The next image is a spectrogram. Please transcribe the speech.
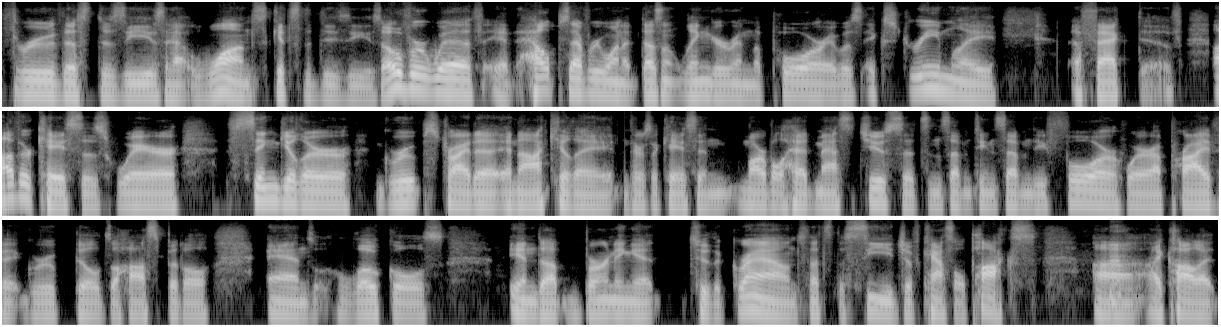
through this disease at once gets the disease over with. It helps everyone. It doesn't linger in the poor. It was extremely effective. Other cases where singular groups try to inoculate. There's a case in Marblehead, Massachusetts in 1774 where a private group builds a hospital and locals end up burning it to the ground. That's the siege of Castle Pox uh, I call it,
